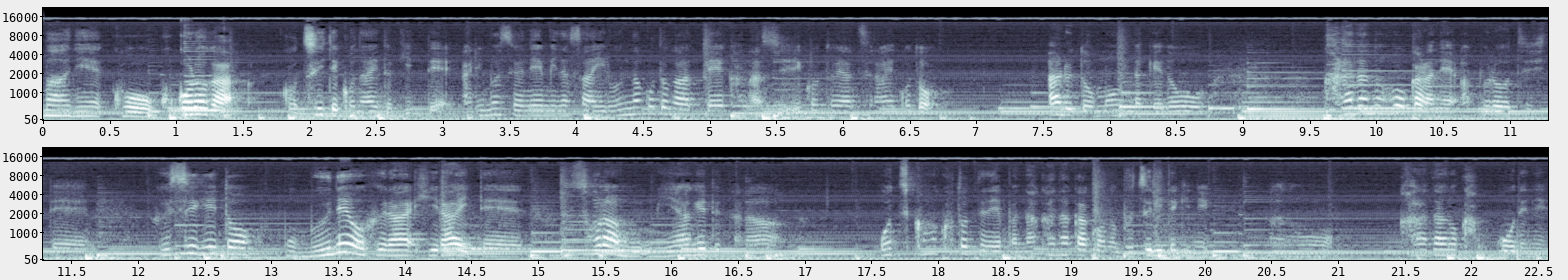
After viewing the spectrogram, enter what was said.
まあねこう心がこうついてこない時ってありますよね。皆さんいろんなことがあって悲しいことや辛いこと。あると思うんだけど体の方からねアプローチして不思議ともう胸を開いて空見上げてたら落ち込むことってねやっぱなかなかこの物理的にあの体の格好でね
